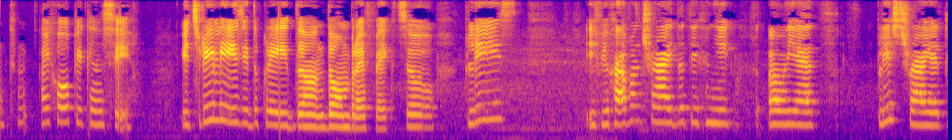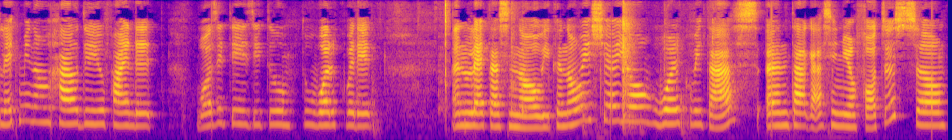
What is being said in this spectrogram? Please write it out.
okay I hope you can see. It's really easy to create the, the ombre effect. So please, if you haven't tried the technique uh, yet, please try it. Let me know how do you find it. Was it easy to, to work with it? And let us know. You can always share your work with us and tag us in your photos. So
